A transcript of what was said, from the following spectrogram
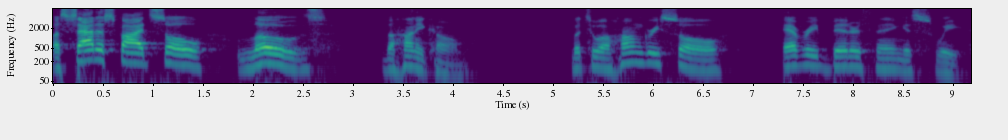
A satisfied soul loathes the honeycomb, but to a hungry soul, every bitter thing is sweet.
